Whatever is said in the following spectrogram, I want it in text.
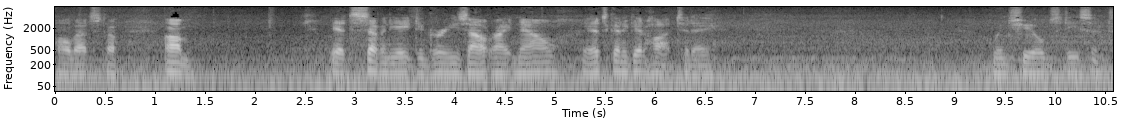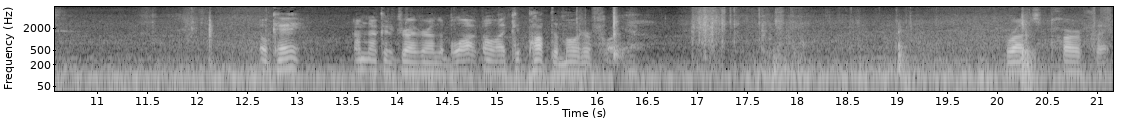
all that stuff um, it's 78 degrees out right now. It's going to get hot today. Windshield's decent. Okay, I'm not going to drive around the block. Oh, I could pop the motor for you. Runs perfect.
